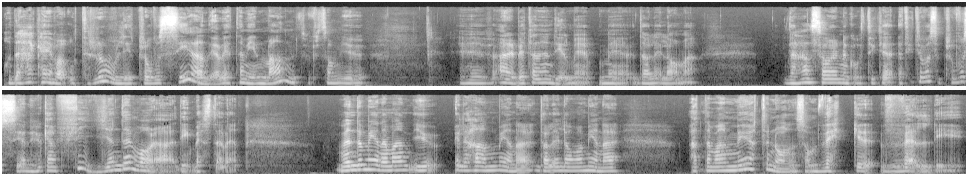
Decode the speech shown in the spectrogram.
Och det här kan ju vara otroligt provocerande. Jag vet att min man som ju eh, arbetade en del med, med Dalai Lama. När han sa det någon gång tyckte jag, jag tyckte det var så provocerande. Hur kan fienden vara din bästa vän? Men då menar man ju, eller han menar, Dalai Lama menar att när man möter någon som väcker väldig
